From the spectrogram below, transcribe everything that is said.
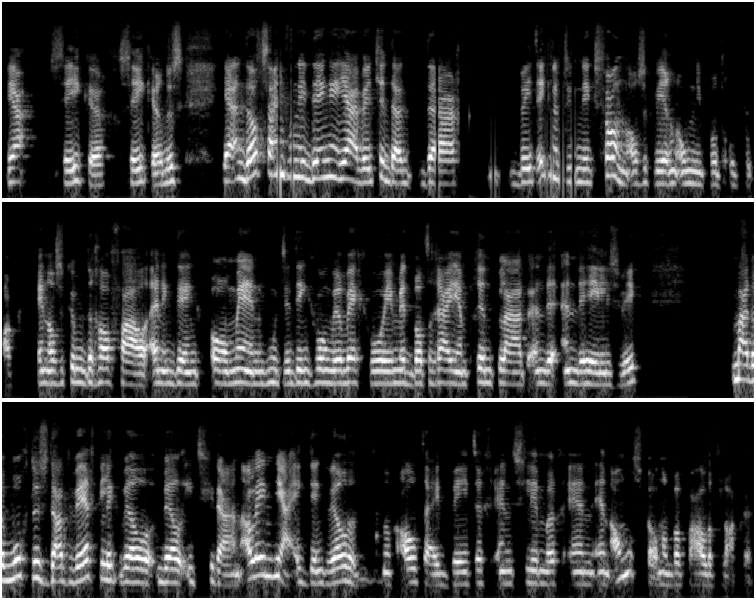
ja, zeker, zeker. Dus ja, en dat zijn van die dingen, ja, weet je, daar, daar weet ik natuurlijk niks van als ik weer een omnipot opplak. En als ik hem eraf haal en ik denk, oh man, ik moet dit ding gewoon weer weggooien met batterij en printplaat en de, en de hele zwik. Maar er wordt dus daadwerkelijk wel, wel iets gedaan. Alleen ja, ik denk wel dat het nog altijd beter en slimmer en, en anders kan op bepaalde vlakken.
